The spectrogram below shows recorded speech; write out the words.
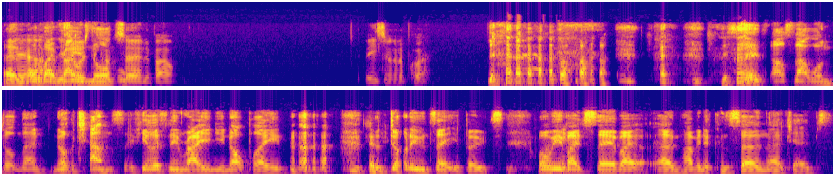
yeah, what about Ryan Noble? concern about he's not going to play. That's that one done then. No chance. If you're listening, Ryan, you're not playing. Don't even take your boots. What were you about to say about um, having a concern there, James?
